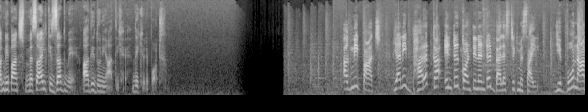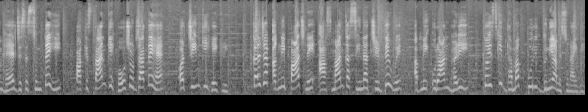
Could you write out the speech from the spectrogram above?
अग्नि पाँच मिसाइल की जद में आधी दुनिया आती है। देखिए रिपोर्ट। अग्नि पाँच यानी भारत का इंटरकॉन्टिनेंटल बैलिस्टिक मिसाइल। ये वो नाम है जिसे सुनते ही पाकिस्तान के होश उठ जाते हैं और चीन की हेकड़ी कल जब अग्नि पाँच ने आसमान का सीना चीरते हुए अपनी उड़ान भरी तो इसकी धमक पूरी दुनिया में सुनाई दी,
